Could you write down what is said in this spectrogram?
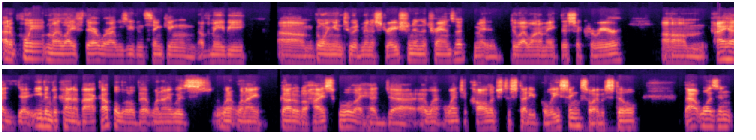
at a point in my life there where I was even thinking of maybe um, going into administration in the transit. Maybe, do I want to make this a career? Um, I had uh, even to kind of back up a little bit when I was when when I got out of high school. I had uh, I went went to college to study policing, so I was still that wasn't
